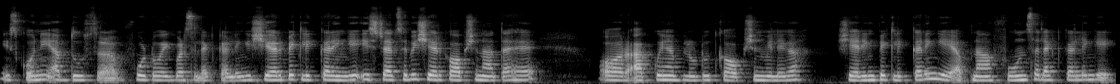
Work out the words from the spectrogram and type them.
इसको नहीं, अब दूसरा फ़ोटो एक बार सेलेक्ट कर लेंगे। शेयर पे क्लिक करेंगे। इस टाइप से भी शेयर का ऑप्शन आता है और आपको यहाँ ब्लूटूथ का ऑप्शन मिलेगा। शेयरिंग पे क्लिक करेंगे, अपना फ़ोन सेलेक्ट कर लेंगे।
